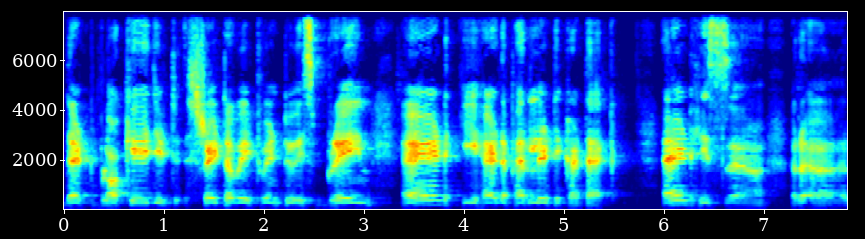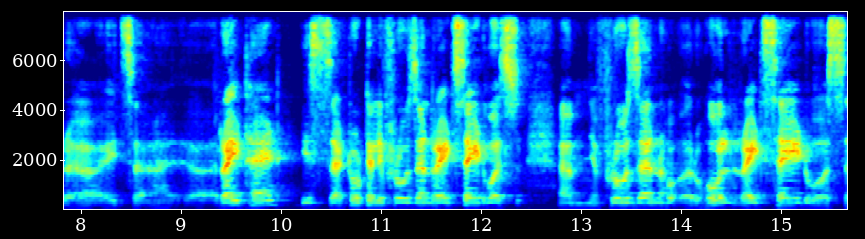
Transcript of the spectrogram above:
That blockage it straight away it went to his brain, and he had a paralytic attack. And his uh, its uh, right hand is uh, totally frozen. Right side was um, frozen. Wh- Whole right side was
